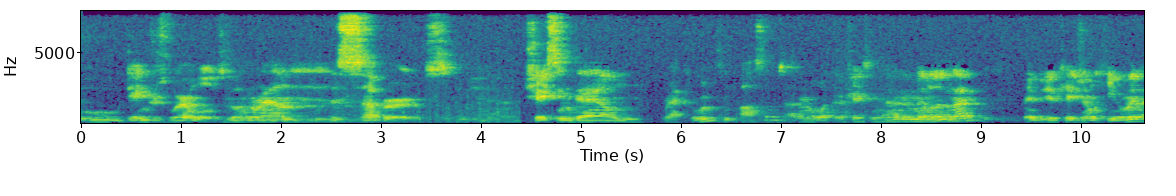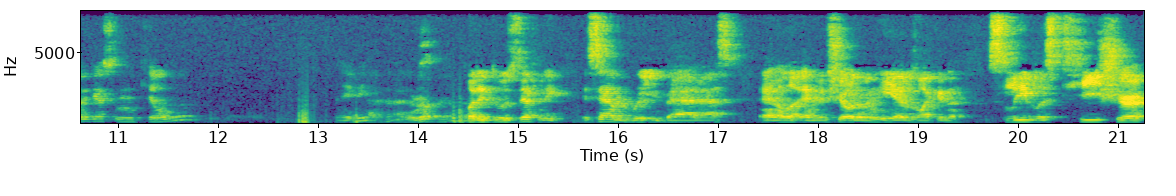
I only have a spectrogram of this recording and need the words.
ooh, dangerous werewolves going around the suburbs, chasing down raccoons and possums. I don't know what they're chasing down in the middle of the night. Maybe occasional human, I guess, and killing them. Maybe I don't know, but it was definitely it sounded really badass, and I lo- and it showed him, and he was like in a sleeveless T-shirt,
